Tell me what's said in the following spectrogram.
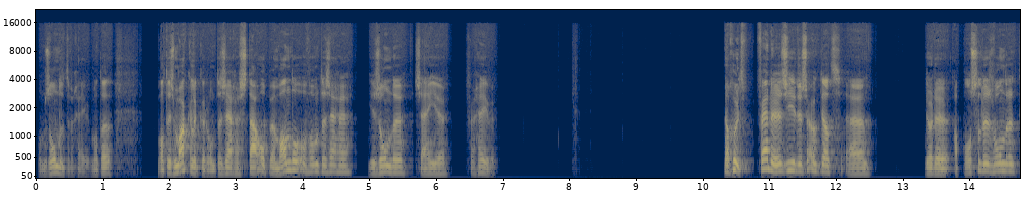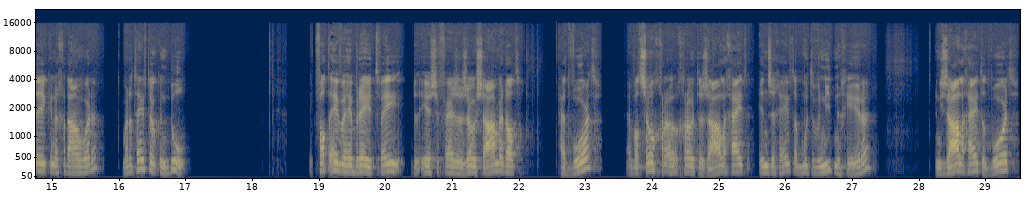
om zonde te vergeven. Want dat, wat is makkelijker, om te zeggen sta op en wandel of om te zeggen je zonden zijn je vergeven? Nou goed, verder zie je dus ook dat uh, door de apostelen dus wonderen tekenen gedaan worden. Maar dat heeft ook een doel. Ik vat even Hebreeën 2, de eerste verse, zo samen dat het woord, en wat zo'n grote zaligheid in zich heeft, dat moeten we niet negeren. En die zaligheid, dat woord,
